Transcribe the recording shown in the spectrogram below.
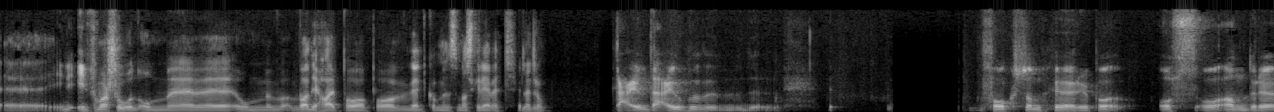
informasjon om, eh, om, hva de har på, på, vedkommende som har skrevet, vil jeg tro. Det er, jo, det er jo folk som hører på oss og andre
